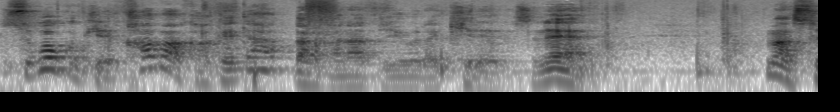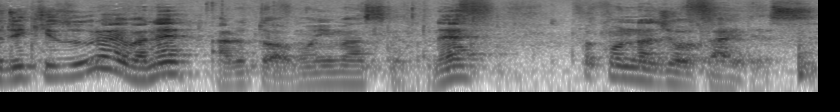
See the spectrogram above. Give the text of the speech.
すごく綺麗。カバーかけてあったのかなっていうぐらい綺麗ですねまあすり傷ぐらいはねあるとは思いますけどね。まこんな状態です。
